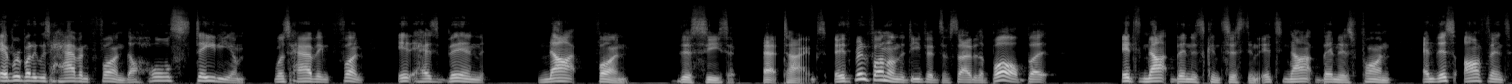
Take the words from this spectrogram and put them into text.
everybody was having fun. The whole stadium was having fun. it has been not fun this season at times. It's been fun on the defensive side of the ball, but it's not been as consistent. It's not been as fun. And this offense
